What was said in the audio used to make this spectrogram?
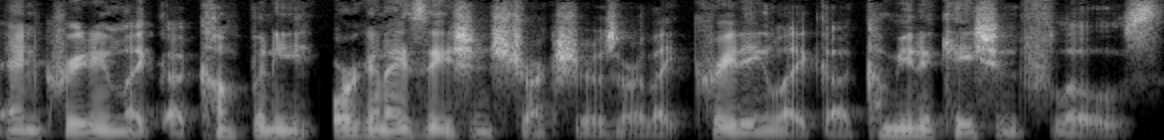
and creating like a company organization structures or like creating like a communication flows.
